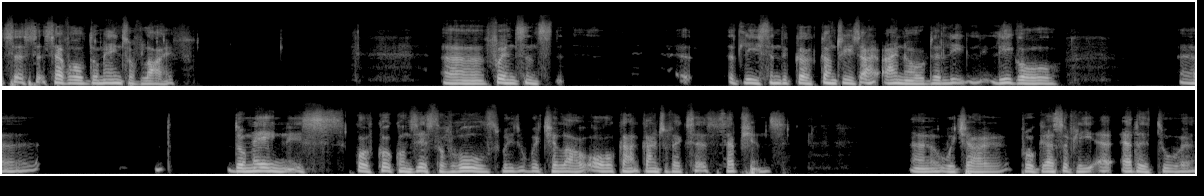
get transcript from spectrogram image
several domains of life. Uh, for instance, at least in the countries I, I know, the le legal uh, domain is co co consists of rules which, which allow all kinds of exceptions uh, which are progressively added to, a,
